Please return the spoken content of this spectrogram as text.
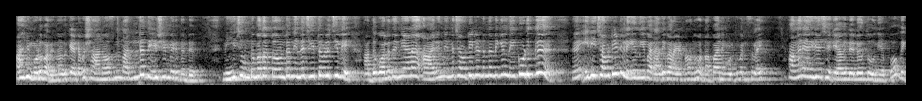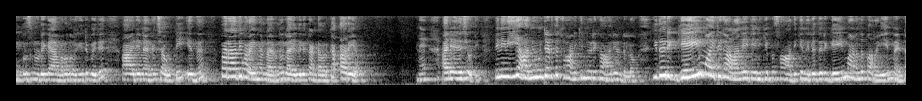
അനുമോൾ പറയുന്നത്. കേട്ടപ്പോൾ ഷാനവാസിന് നല്ല ദേഷ്യം വരുന്നുണ്ട്. നീ ചുണ്ടുമ്പോ തൊട്ടുകൊണ്ട് നിന്നെ ചീത്ത വിളിച്ചില്ലേ? അതുപോലെ തന്നെയാണ് ആരും നിന്നെ ചവിട്ടിയിട്ടുണ്ടെന്നുണ്ടെങ്കിൽ നീ കൊടുക്ക്. ഇനി ചവിട്ടിയിട്ടില്ലെങ്കിൽ നീ പരാതി പറയണമെന്ന് പറഞ്ഞപ്പോൾ അനുമോൾക്ക് മനസ്സിലായി. അങ്ങനെ എനിക്ക് ശരിയാവില്ലല്ലോ തോന്നിയപ്പോൾ ബിഗ് ബോസിനോട് ക്യാമറ നോക്കിയിട്ട് പോയിട്ട് ആര്യൻ എന്നെ ചവിട്ടി എന്ന് പരാതി പറയുന്നുണ്ടായിരുന്നു. ലൈവിൽ കണ്ടവർക്ക് അറിയാം. അനുവിനെ ചോട്ടി. പിന്നെ ഈ അനുവിന്റെ അടുത്ത് കാണിക്കുന്ന ഒരു കാര്യമുണ്ടല്ലോ. ഇതൊരു ഗെയിം ആയിട്ട് കാണാനായിട്ട് എനിക്കിപ്പോൾ സാധിക്കുന്നില്ല. ഇതൊരു ഗെയിം ആണെന്ന് പറയുകയും വേണ്ട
